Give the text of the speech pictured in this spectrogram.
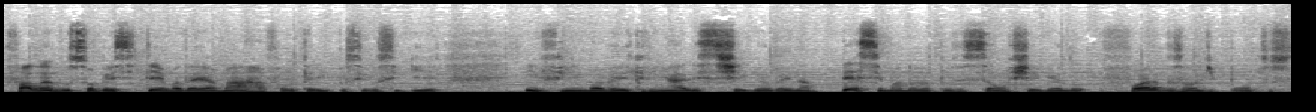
falando sobre esse tema da Yamaha, falou que era impossível seguir. Enfim, Maverick Vinales chegando aí na 19 posição, chegando fora da zona de pontos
